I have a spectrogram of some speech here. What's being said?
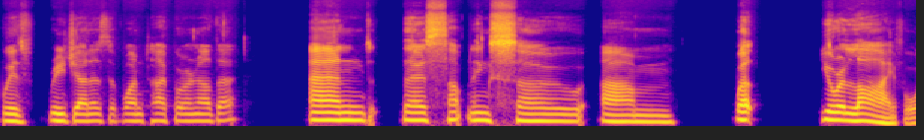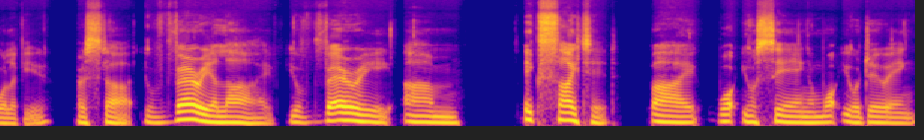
with regeners of one type or another. And there's something so, um, well, you're alive, all of you, for a start. You're very alive. You're very um, excited by what you're seeing and what you're doing.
